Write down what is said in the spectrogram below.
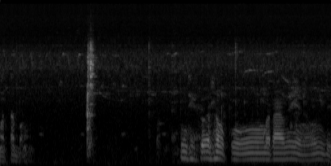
Matabang. Hindi ko alam kung marami yun hindi.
